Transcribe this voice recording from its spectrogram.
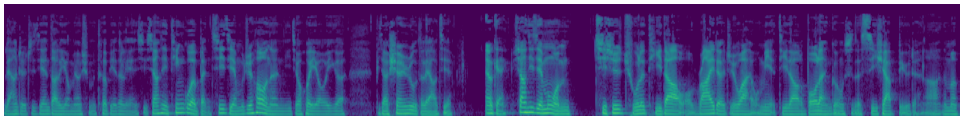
两者之间到底有没有什么特别的联系？相信听过本期节目之后呢，你就会有一个。比较深入的了解。OK，上期节目我们其实除了提到 Rider 之外，我们也提到了波兰公司的 C Sharp Builder 啊。那么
